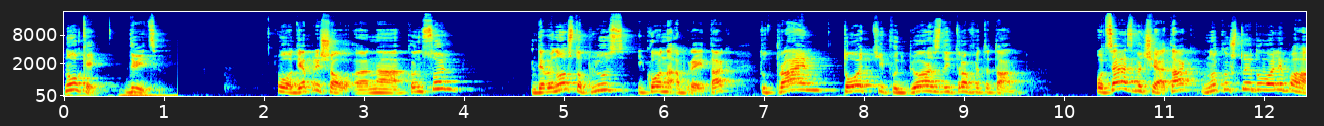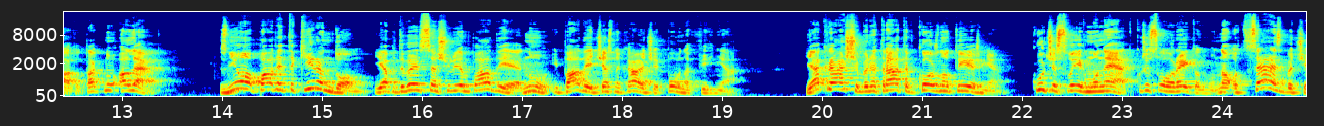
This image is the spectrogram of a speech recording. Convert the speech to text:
Ну окей, дивіться. От, я прийшов е, на консоль. 90 плюс ікона апгрейд, так? Тут Prime, Food Birthday, Trophy Titan. Оце СБЧ, так? Воно коштує доволі багато, так? Ну, але з нього падає такий рандом. Я б дивився, що людям падає. Ну, і падає, чесно кажучи, повна фігня. Я краще би не тратив кожного тижня кучу своїх монет, кучу свого рейтингу на оце СБЧ,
